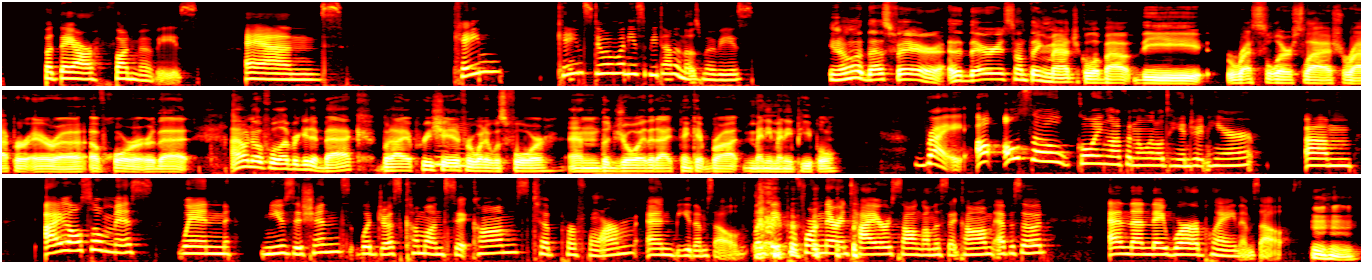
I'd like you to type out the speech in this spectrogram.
but they are fun movies. And Kane Kane's doing what needs to be done in those movies. You know what? That's fair. Uh, There is something magical about the wrestler slash rapper era of horror that I don't know if we'll ever get it back, but I appreciate it for what it was for and the joy that I think it brought many, many people. Right. Also, going off on a little tangent here, um, I also miss when musicians would just come on sitcoms to perform and be themselves. Like they perform their entire song on the sitcom episode and then they were playing themselves. Mm-hmm.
